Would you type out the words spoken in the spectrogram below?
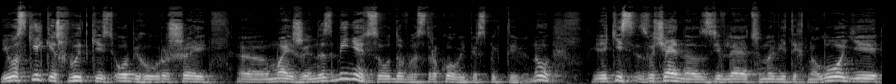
І оскільки швидкість обігу грошей е, майже не змінюється у довгостроковій перспективі, ну, якісь, звичайно, з'являються нові технології.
